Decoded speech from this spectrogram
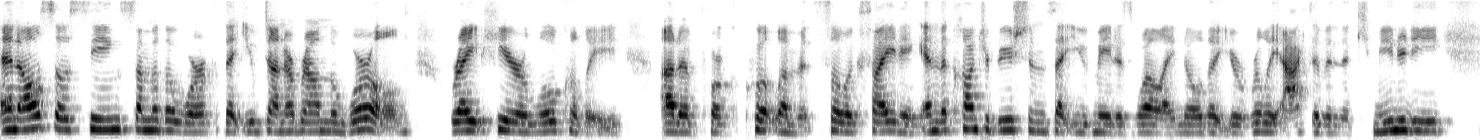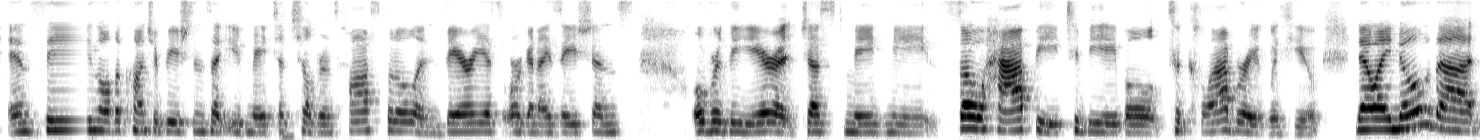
and also seeing some of the work that you've done around the world, right here locally out of Port Coquitlam. It's so exciting, and the contributions that you've made as well. I know that you're really active in the community, and seeing all the contributions that you've made to Children's Hospital and various organizations over the year, it just made me so happy happy to be able to collaborate with you. Now, I know that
